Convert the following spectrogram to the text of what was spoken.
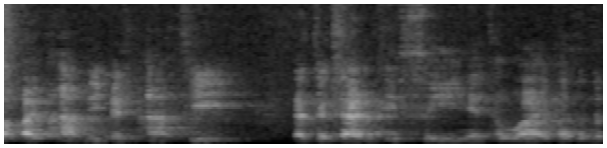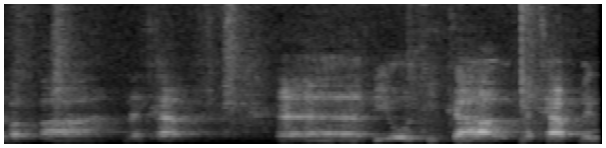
ต่อไปภาพนี้เป็นภาพที่รัชกาลที่สี่เนี่ยถวายพระสันตปาปานะครับปีโอที่เก้านะครับเป็น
